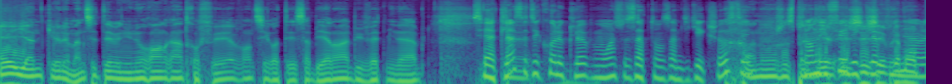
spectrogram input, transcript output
Yann Keuleman s'était venu nous rendre un trophée avant de siroter sa bière dans la buvette minable. C'est la classe, Euh. c'était quoi le club? Moi, ce Sapton, ça me dit quelque chose. Oh non, J'en ai fait J'ai vraiment,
